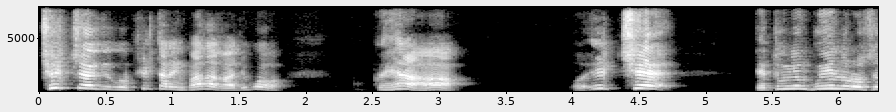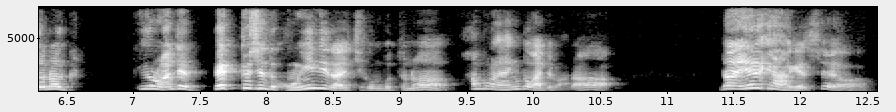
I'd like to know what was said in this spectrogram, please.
철저하게 그 필터링 받아가지고 그 해라. 어, 일체 대통령 부인으로서는 이건 완전 100% 공인이다. 지금부터는 함부로 행동하지 마라. 난 이렇게 하겠어요.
